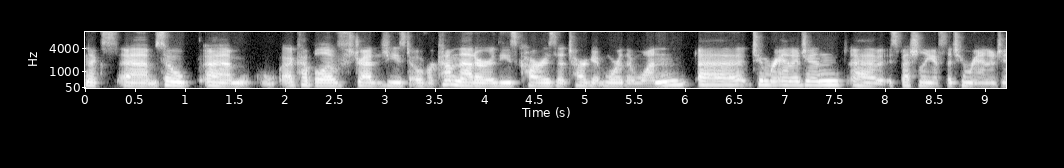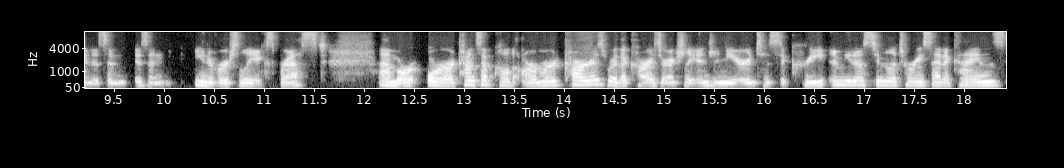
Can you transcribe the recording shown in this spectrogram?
next um, so um, a couple of strategies to overcome that are these cars that target more than one uh, tumor antigen uh, especially if the tumor antigen isn't isn't universally expressed um, or, or a concept called armored CARs, where the CARs are actually engineered to secrete immunostimulatory cytokines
